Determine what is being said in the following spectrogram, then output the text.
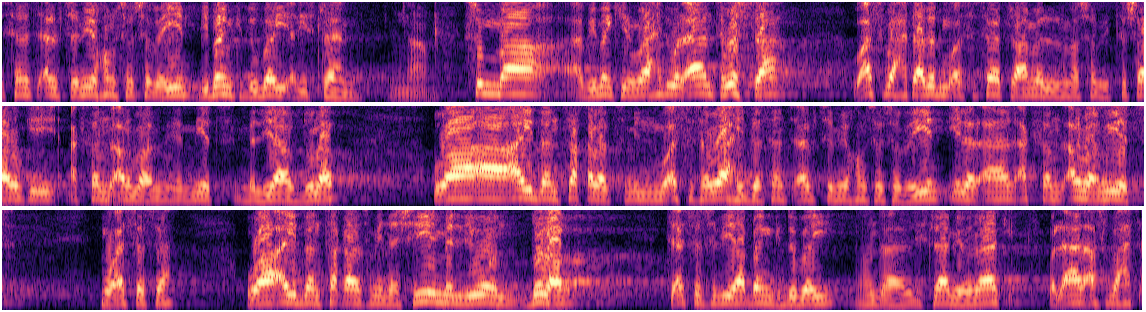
سنة 1975 ببنك دبي الإسلامي. نعم. ثم ببنك واحد والآن توسع وأصبحت عدد مؤسسات العمل المصرفي التشاركي أكثر من 400 مليار دولار وأيضا انتقلت من مؤسسة واحدة سنة 1975 إلى الآن أكثر من 400 مؤسسة وأيضا انتقلت من 20 مليون دولار تأسس بها بنك دبي الإسلامي هناك والآن أصبحت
